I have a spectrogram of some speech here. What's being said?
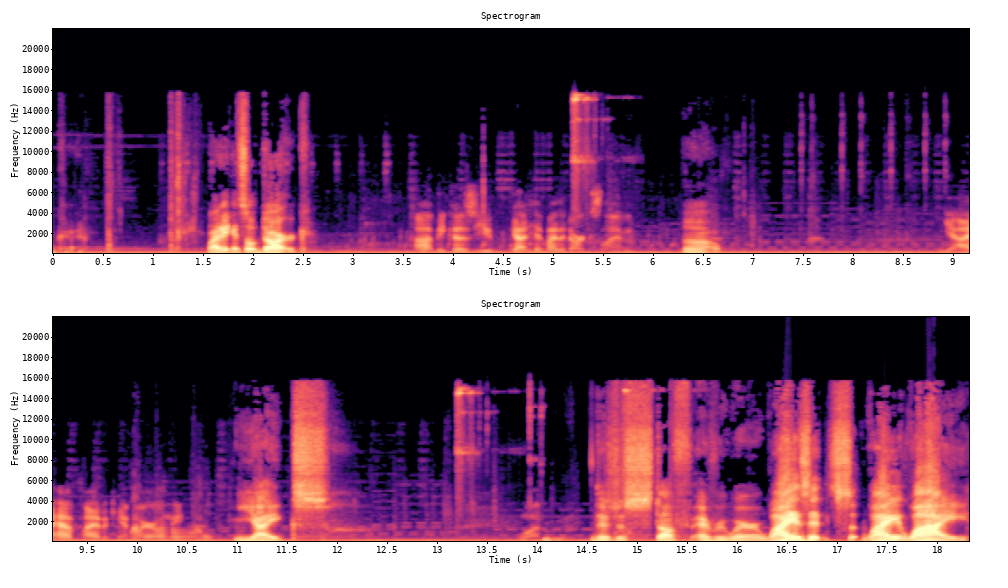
Okay. Why'd it get so dark? Uh, because you got hit by the dark slime. Oh, Yeah, I have I have a campfire on me. yikes! What? There's just stuff everywhere. Why is it? s why? Why?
